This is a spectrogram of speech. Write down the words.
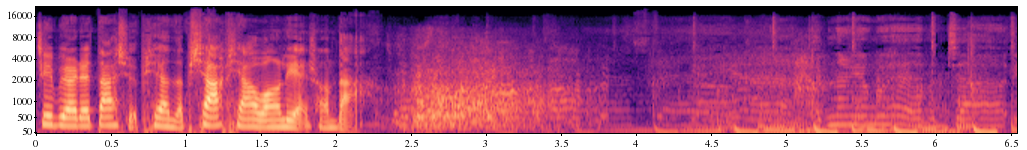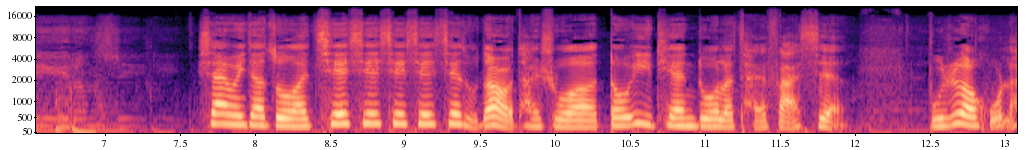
这边的大雪片子啪啪往脸上打。下一位叫做切切切切切土豆，他说都一天多了才发现。不热乎了，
